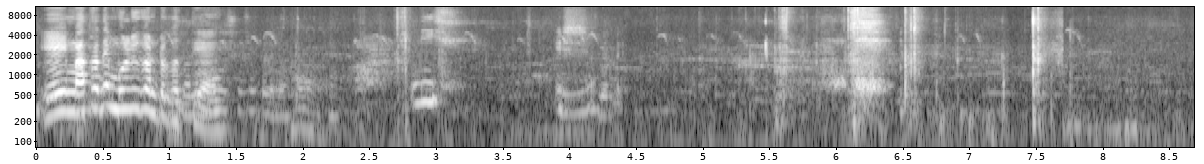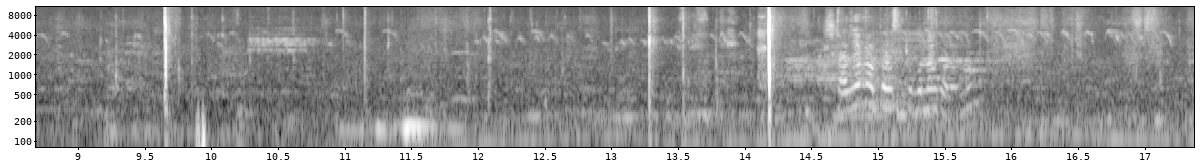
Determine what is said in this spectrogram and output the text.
এই মাথাতে মুড়ি ঘন্ট করতে হয় ইস বলে। সাজা মাথা আজকে বোনা করো না এই আস্তে মাথা মাথা বেরিয়ে যেতে ভালো লাগে সিলভার কাপের মাথা কাটি ভালো লাগে ওই যে ভিতরে যে ফুলটা রয়েছে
